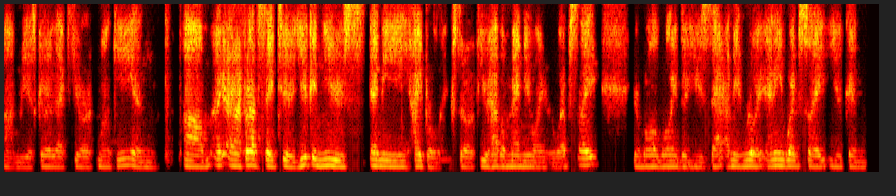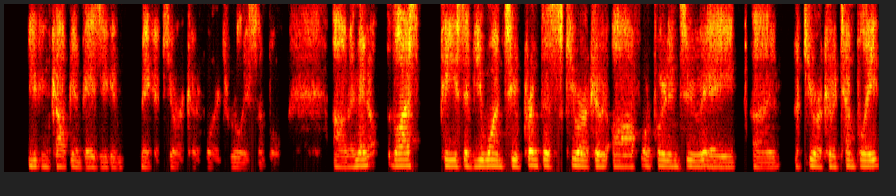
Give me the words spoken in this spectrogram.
Um, you just go to that QR monkey and, um, I, and I forgot to say too, you can use any hyperlink. So if you have a menu on your website, you're more willing to use that. I mean, really any website you can, you can copy and paste, you can make a QR code for it. It's really simple. Um, and then the last piece, if you want to print this QR code off or put it into a, uh, a QR code template,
